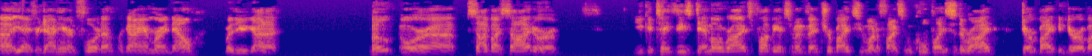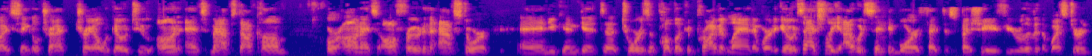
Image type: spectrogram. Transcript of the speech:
uh, yeah, if you're down here in Florida, like I am right now, whether you got a boat or a side by side, or you could take these demo rides probably on some adventure bikes. You want to find some cool places to ride. Dirt bike and Durabike single track trail. Go to onxmaps.com or onX Off Road in the App Store, and you can get uh, tours of public and private land and where to go. It's actually, I would say, more effective, especially if you live in the Western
